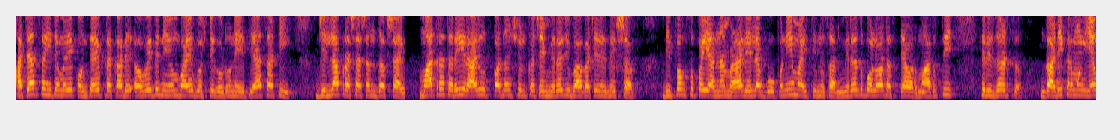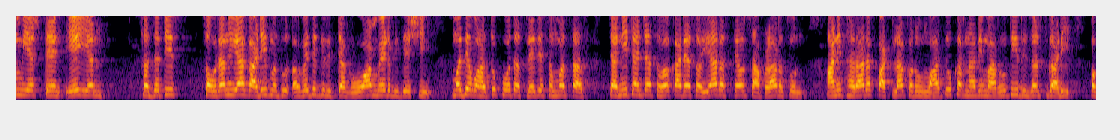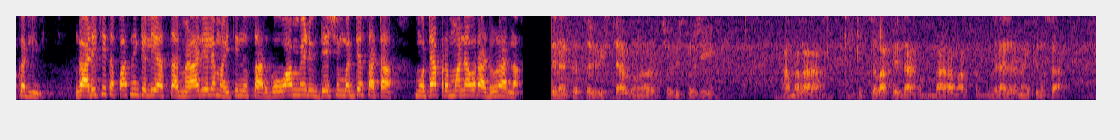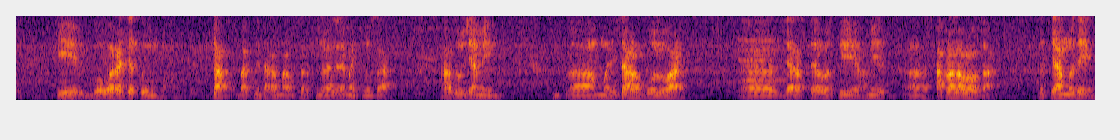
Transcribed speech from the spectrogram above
आचारसंहितेमध्ये कोणत्याही प्रकारे अवैध नियमबाह्य गोष्टी घडू नयेत यासाठी जिल्हा प्रशासन दक्ष आहे. मात्र तरी राज्य उत्पादन शुल्कचे मिरज विभागाचे निरीक्षक दीपक सुपै यांना मिळालेल्या गोपनीय माहितीनुसार मिरज बोलवा रस्त्यावर मारुती रिझर्ट्स गाडी क्रमांक M H ten A N सदतीस चौऱ्याण्णव या गाडीमधून अवैधरित्या गोवा मेड विदेशी मध्ये वाहतूक होत असल्याचे समजताच त्यांनी त्यांच्या सहकार्यासह या रस्त्यावर सापळा रचून आणि थरारक पाठलाग करून वाहतूक करणारी मारुती रिझल्ट्स गाडी पकडली. गाडीची तपासणी केली असता मिळालेल्या माहितीनुसार गोवा मेड विदेशी मद्यसाठा मोठ्या प्रमाणावर आढळून आला. दिनांक सव्वीस चार दोन हजार चोवीस रोजी आम्हाला गुप्त बातमीदार दारामार्फत मिळालेल्या माहितीनुसार की गोवा राज्यातून बातमीदारामार्फत मिळालेल्या माहितीनुसार आज रोजी आम्ही म्हैसाळ बोलवाड ज्या रस्त्यावरती आम्ही सापळा लावला होता तर त्यामध्ये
